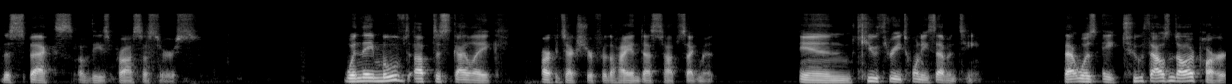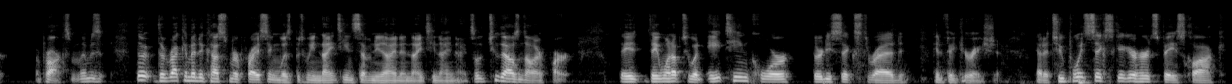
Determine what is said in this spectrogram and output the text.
the specs of these processors, when they moved up to Skylake architecture for the high end desktop segment in Q3 2017, that was a two thousand dollar part approximately. It was the the recommended customer pricing was between nineteen seventy nine and nineteen ninety nine, so two thousand dollar part. They they went up to an eighteen core, thirty six thread configuration. Had a two point six gigahertz base clock,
